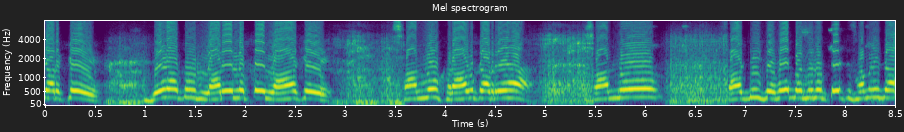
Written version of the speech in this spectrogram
ਕਰਕੇ ਜਿਹੜਾ ਤੂੰ ਲਾਰੇ ਲੱਪੇ ਲਾ ਕੇ ਸਾਨੂੰ ਖਰਾਬ ਕਰ ਰਿਹਾ, ਸਾਨੂੰ ਸਾਡੀ ਜਥੇਬੰਦੀ ਨੂੰ ਟਿੱਚ ਸਮਝਦਾ,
